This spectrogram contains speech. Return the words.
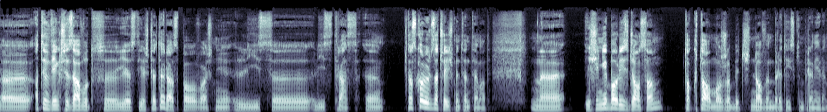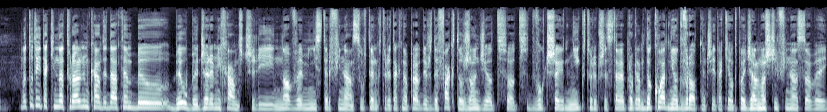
E, a tym większy zawód e, jest jeszcze teraz po właśnie Liz, e, Liz Truss. To skoro już zaczęliśmy ten temat. Jeśli nie Boris Johnson, to kto może być nowym brytyjskim premierem? No tutaj takim naturalnym kandydatem był, byłby Jeremy Hunt, czyli nowy minister finansów, ten, który tak naprawdę już de facto rządzi od, od dwóch, trzech dni, który przedstawia program dokładnie odwrotny, czyli takiej odpowiedzialności finansowej,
